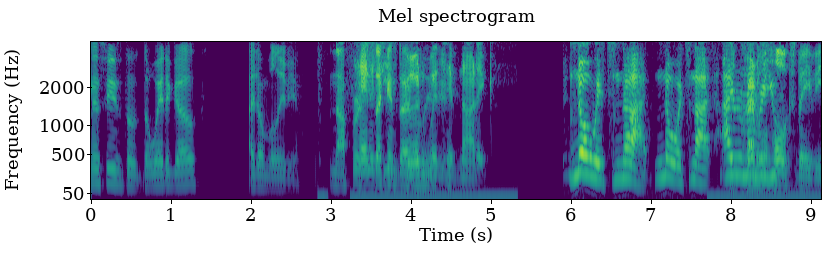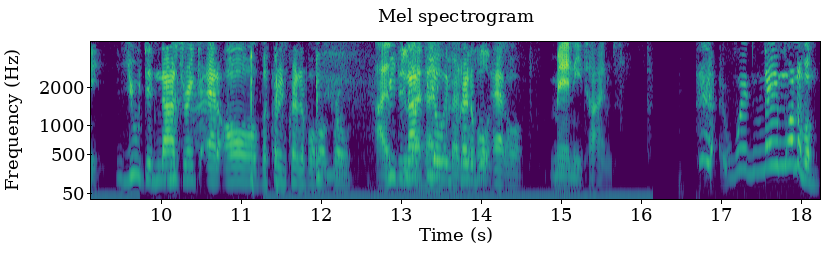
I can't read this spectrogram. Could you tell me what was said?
Hennessy's the the way to go, I don't believe you. Not for a second. do I good believe with you. hypnotic. No, it's not. No, it's not. I remember you. Hulks, baby. You did not drink at all the Incredible Hulk, bro. I, we did dude, not I've feel Incredible incredible at all. Many times. Name one of them.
